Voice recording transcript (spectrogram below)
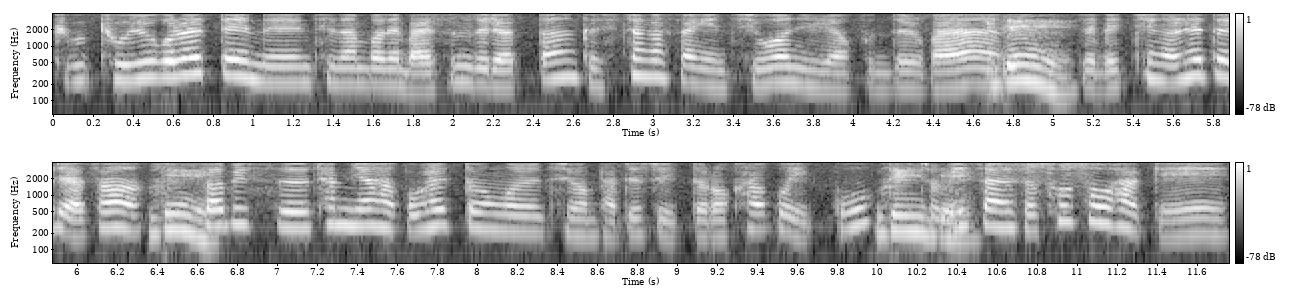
교, 교육을 할 때는 지난번에 말씀드렸던 그 시청각장애인 지원 인력분들과 네. 이제 매칭을 해드려서 네. 서비스 참여하고 활동을 지원받을 수 있도록 하고 있고 네, 좀 네. 일상에서 소소하게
